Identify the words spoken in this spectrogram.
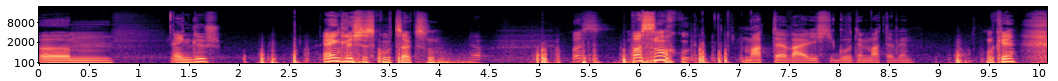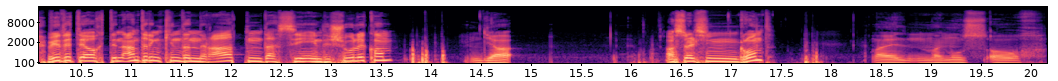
Ähm, Englisch. Englisch ist gut, sagst du. Ja. Was? Was ist noch gut? Mathe, weil ich gut in Mathe bin. Okay. Würdet ihr auch den anderen Kindern raten, dass sie in die Schule kommen? Ja, Aus welchem Grund? weil man muss auch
